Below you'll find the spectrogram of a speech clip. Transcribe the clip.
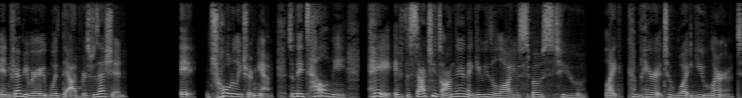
in February with the adverse possession. It totally tripped me up. So they tell me, hey, if the statute's on there and they give you the law, you're supposed to like compare it to what you learned.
